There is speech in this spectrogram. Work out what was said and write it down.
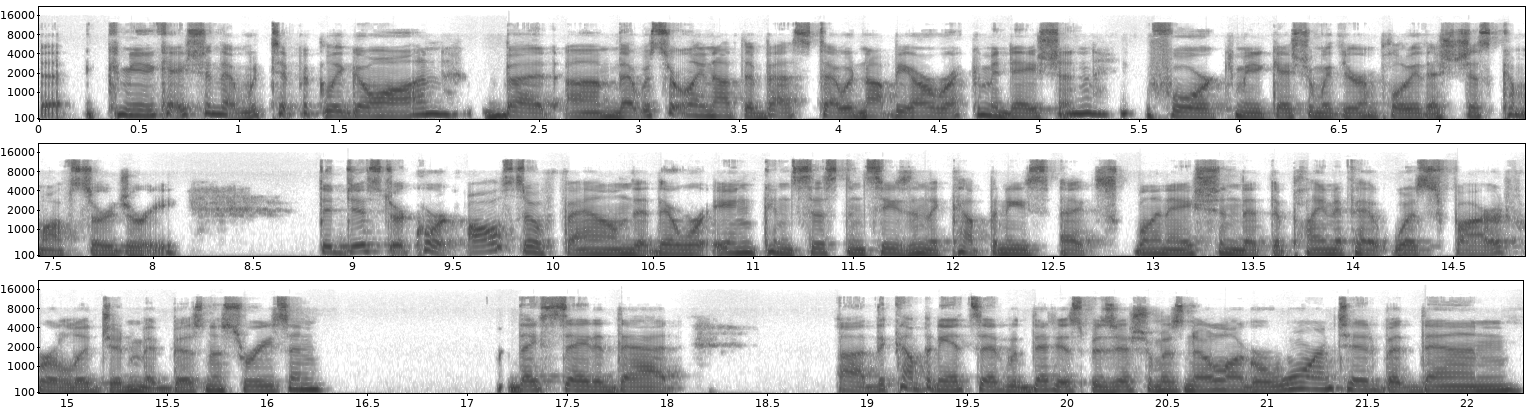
uh, communication that would typically go on, but um, that was certainly not the best. That would not be our recommendation for communication with your employee that's just come off surgery. The district court also found that there were inconsistencies in the company's explanation that the plaintiff was fired for a legitimate business reason. They stated that uh, the company had said that his position was no longer warranted, but then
